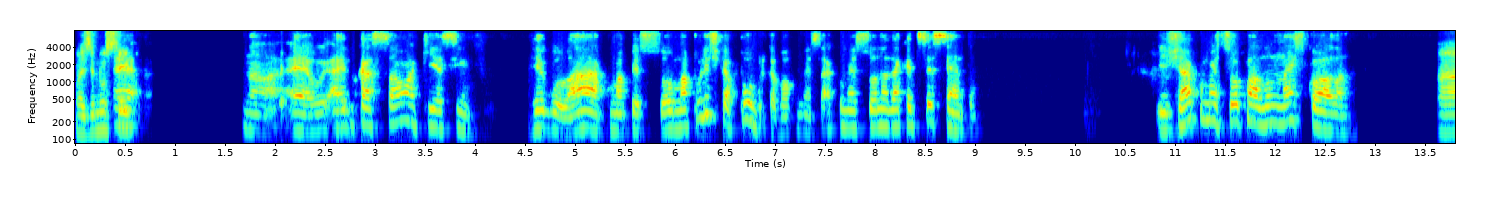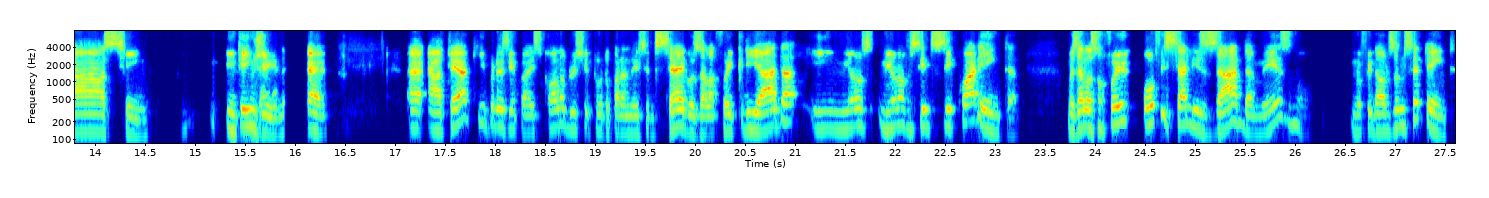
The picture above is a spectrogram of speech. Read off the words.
Mas eu não sei... É, não, é, a educação aqui, assim, regular, com uma pessoa, uma política pública, vamos começar, começou na década de 60. E já começou com aluno na escola. Ah, sim. Entendi. Né? É. É, até aqui, por exemplo, a Escola do Instituto Paranense de Cegos, ela foi criada em 1940, mas ela só foi oficializada mesmo no final dos anos 70.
